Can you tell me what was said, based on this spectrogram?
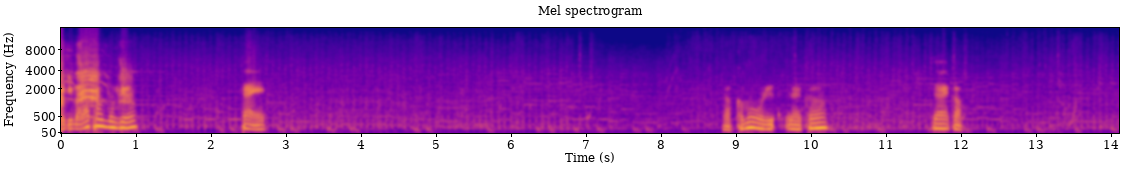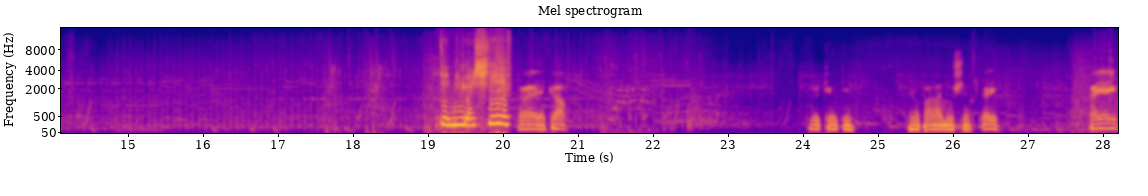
J'ai du mal à prendre mon jeu. Hein. Eh. Alors comment on... D'accord. D'accord. T'es nul à chier. Ouais, d'accord. Ok, ok. J'en parlerai à mon chien. Allez. Allez, allez.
